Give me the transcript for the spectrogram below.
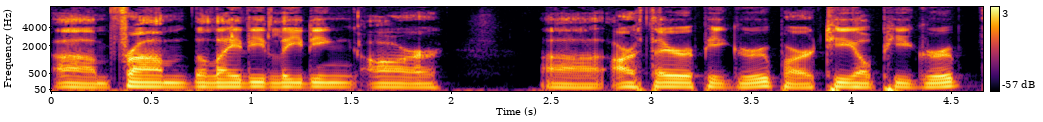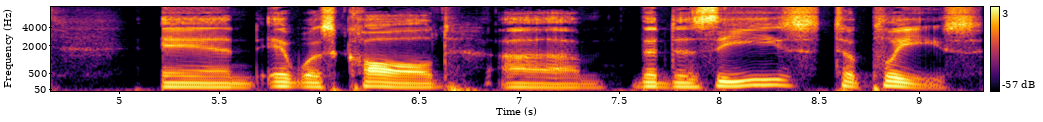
um, from the lady leading our uh, our therapy group, our TLP group, and it was called um, "The Disease to Please."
